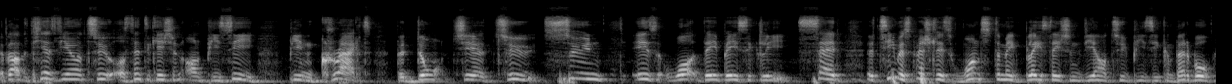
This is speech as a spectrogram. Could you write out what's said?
about the PSVR 2 authentication on PC being cracked, but don't cheer too soon is what they basically said. A team of specialists wants to make PlayStation VR 2 PC compatible.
